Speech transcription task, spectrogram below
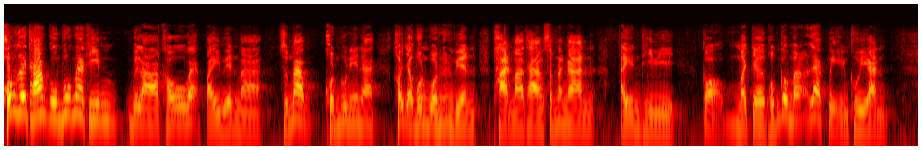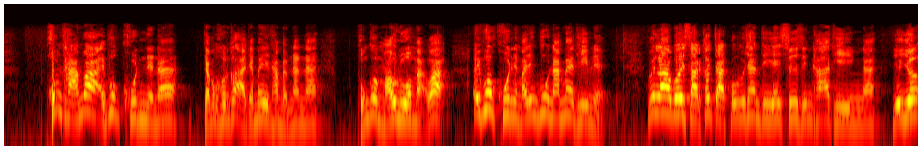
ผมเคยถามกลุ่มพวกแม่ทีม เวลาเขาแวะไปเวียนมา ส่วนมากคนพวกนี้นะเขาจะวนๆเวียนๆผ่านมาทางสำนักงาน INTV ก็มาเจอผมก็มาแลกเปลี่ยนคุยกัน ผมถามว่าไอ้พวกคุณเนี่ยนะ แต่บางคนก็อาจจะไม่ได้ทำแบบนั้นนะ ผมก็เหมารวมอะว่าไอ้พวกคุณเนี่ยหมายถึงผู้นำแม่ทีมเนี่ย เวลาบริษัทเขาจัดโปรโมชั่นทีให้ซื้อสินค้าทีนะเยอะ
